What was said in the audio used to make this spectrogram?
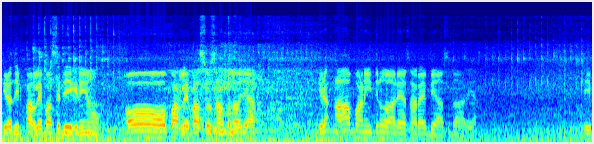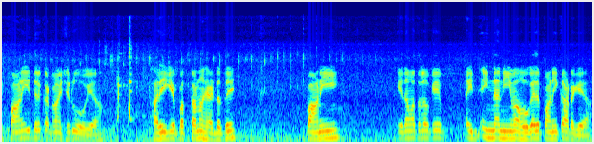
ਜਿਹੜਾ ਤੁਸੀਂ ਪਰਲੇ ਪਾਸੇ ਦੇਖ ਰਹੇ ਹੋ, ਉਹ ਪਰਲੇ ਪਾਸੋਂ ਸਤਲੁਜ ਆ। ਜਿਹੜਾ ਆ ਪਾਣੀ ਇਧਰੋਂ ਆ ਰਿਹਾ, ਸਾਰਾ ਇਹ ਬਿਆਸ ਦਾ ਆ ਰਿਹਾ। ਤੇ ਪਾਣੀ ਇਧਰ ਘਟਣਾ ਸ਼ੁਰੂ ਹੋ ਗਿਆ। ਹਰੀ ਕੇ ਪੱਤਾਂ ਨੂੰ ਹੈੱਡ ਤੇ। ਪਾਣੀ, ਇਹਦਾ ਮਤਲਬ ਕਿ ਇੰਨਾ ਨੀਵਾ ਹੋ ਗਿਆ ਤੇ ਪਾਣੀ ਘਟ ਗਿਆ।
